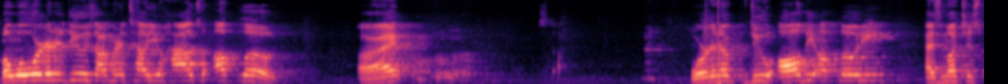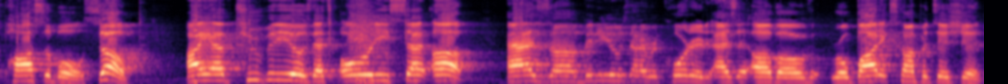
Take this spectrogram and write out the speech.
But what we're going to do is I'm going to tell you how to upload. Alright? Stop. We're going to do all the uploading as much as possible. So, I have two videos that's already set up as uh, videos that I recorded as a, of a robotics competition.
